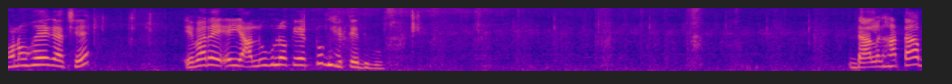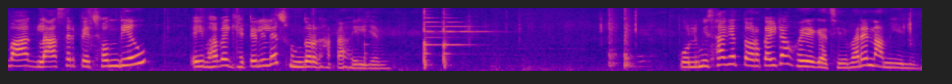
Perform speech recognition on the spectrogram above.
ঘন হয়ে গেছে। এবারে এই আলুগুলোকে একটু ঘেঁটে দিব। ডাল ঘাঁটা বা গ্লাসের পেছন দিয়েও এইভাবে ঘেঁটে নিলে সুন্দর ঘাঁটা হয়ে যাবে। কলমি শাকের তরকারিটা হয়ে গেছে এবারে নামিয়ে নেব।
